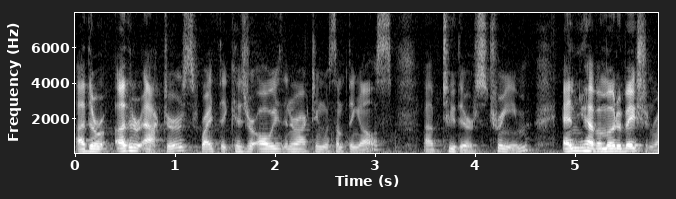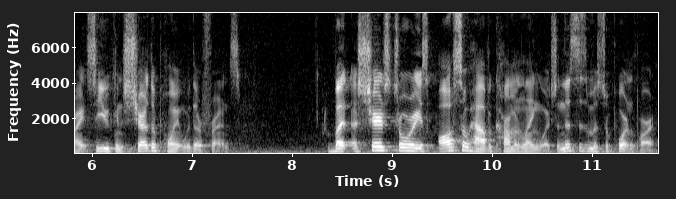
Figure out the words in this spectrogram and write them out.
Uh, there are other actors, right, because you're always interacting with something else uh, to their stream. And you have a motivation, right? So you can share the point with their friends. But a shared stories also have a common language, and this is the most important part.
